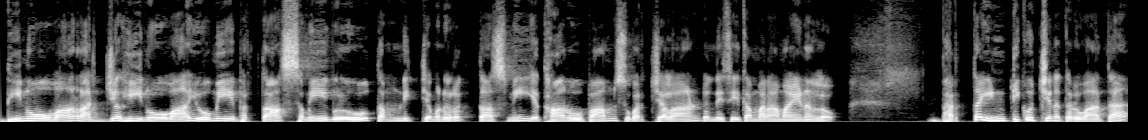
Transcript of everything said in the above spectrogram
దీనోవా రాజ్యహీనోవా యోమే భర్త సమే గురు తం నిత్యమనురక్తాస్మి యథారూపాం సువర్చల అంటుంది సీతమ్మ రామాయణంలో. భర్త ఇంటికి వచ్చిన తరువాత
